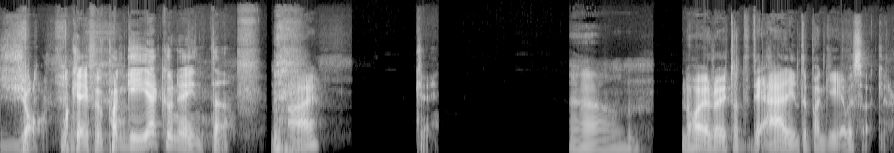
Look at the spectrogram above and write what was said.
Ja. Okej, för Pangea kunde jag inte. Nej. Ehm, Nu har jag röjt att det är inte Pangea vi söker.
